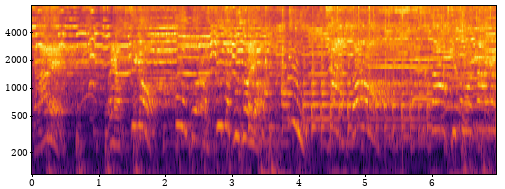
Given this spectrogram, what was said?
Canale, ragazzino, un borracchino punto io. Un, certo, no. Non si può dare a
